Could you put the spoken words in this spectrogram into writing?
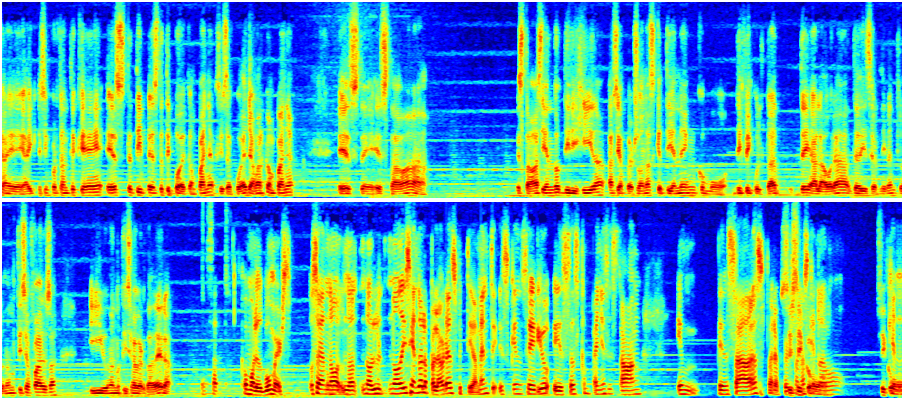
eh, es importante que este, tipo este tipo de campaña, si se puede llamar campaña, este, estaba estaba siendo dirigida hacia personas que tienen como dificultad de, a la hora de discernir entre una noticia falsa y una noticia verdadera. Exacto. Como los boomers. O sea, no, no, no, no, diciendo la palabra despectivamente, es que en serio estas campañas estaban pensadas para personas que no Sí, como,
